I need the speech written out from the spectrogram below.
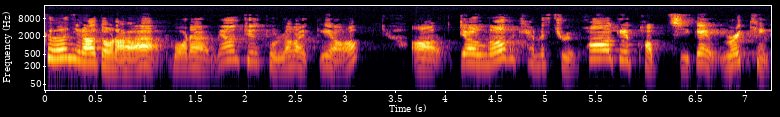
표현이라더라. 뭐라면 뒤에서 돌아갈게요. 어, their love chemistry, 화학의 법칙의 working,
